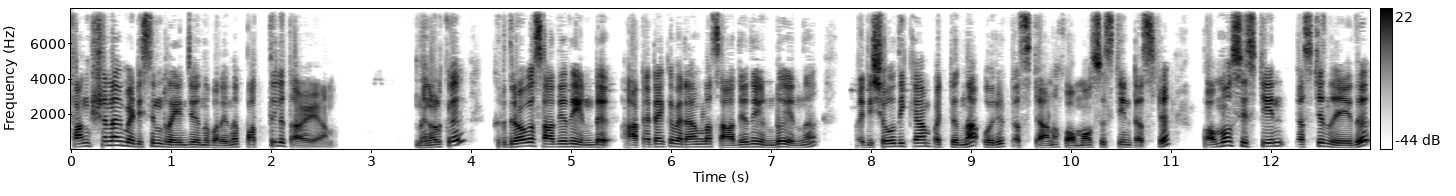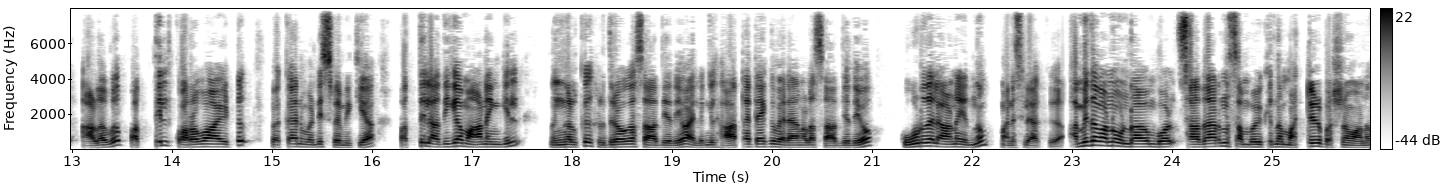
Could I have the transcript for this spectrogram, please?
ഫങ്ഷണൽ മെഡിസിൻ റേഞ്ച് എന്ന് പറയുന്നത് പത്തിൽ താഴെയാണ്. നിങ്ങൾക്ക് ഹൃദ്രോഗ സാധ്യതയുണ്ട് ഹാർട്ട് അറ്റാക്ക് വരാനുള്ള സാധ്യതയുണ്ട് എന്ന് പരിശോധിക്കാൻ പറ്റുന്ന ഒരു ടെസ്റ്റാണ് ഹോമോസിസ്റ്റീൻ ടെസ്റ്റ് ഹോമോസിസ്റ്റീൻ ടെസ്റ്റ് ചെയ്ത് അളവ് പത്തിൽ കുറവായിട്ട് വെക്കാൻ വേണ്ടി ശ്രമിക്കുക. പത്തിലധികമാണെങ്കിൽ നിങ്ങൾക്ക് ഹൃദ്രോഗ സാധ്യതയോ അല്ലെങ്കിൽ ഹാർട്ട് അറ്റാക്ക് വരാനുള്ള സാധ്യതയോ കൂടുതലാണ് എന്നും മനസ്സിലാക്കുക. അമിതവണ്ണം ഉണ്ടാകുമ്പോൾ സാധാരണ സംഭവിക്കുന്ന മറ്റൊരു പ്രശ്നമാണ്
